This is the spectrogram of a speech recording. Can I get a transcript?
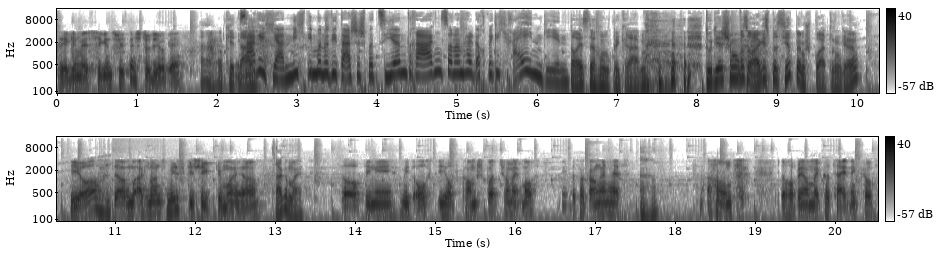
Regelmäßig ins Fitnessstudio gehen. Ah, okay, da, Sage ich ja, nicht immer nur die Tasche spazieren tragen, sondern halt auch wirklich reingehen. da ist der Hund begraben. du, dir ist schon mal was Arges passiert beim Sporteln, gell? Ja, da ein kleines Missgeschick einmal, ja. Sag mal. Da bin ich mit acht, ich habe Kampfsport schon mal gemacht in der Vergangenheit. Und da habe ich einmal keine Zeit nicht gehabt,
